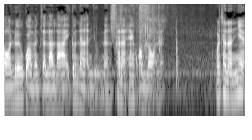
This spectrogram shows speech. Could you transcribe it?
ร้อนด้วยกว่ามันจะละลายก็นานอยู่นะขนาดให้ความร้อนนะเพราะฉะนั้นเนี่ย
